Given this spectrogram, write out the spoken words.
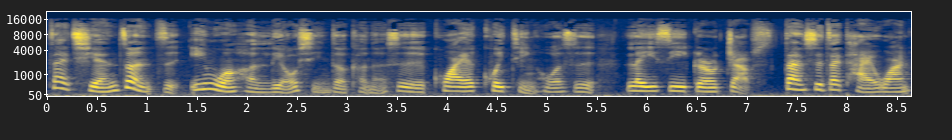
在前阵子，英文很流行的可能是 quiet quitting 或是 lazy girl jobs，但是在台湾，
